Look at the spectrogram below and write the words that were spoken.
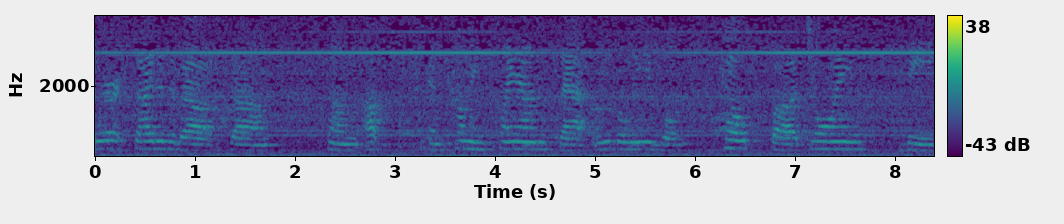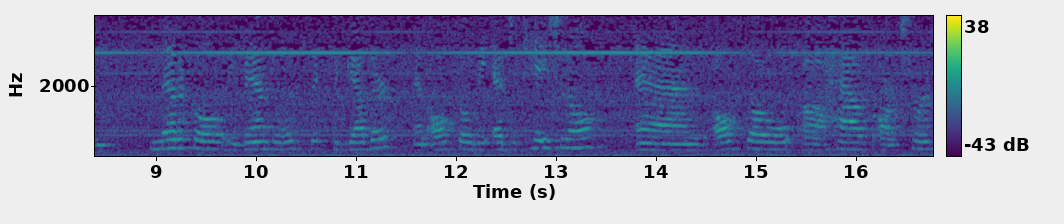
we're excited about um, some up and coming plans that we believe will help uh, join the medical evangelistic together and also the educational and also uh, have our church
